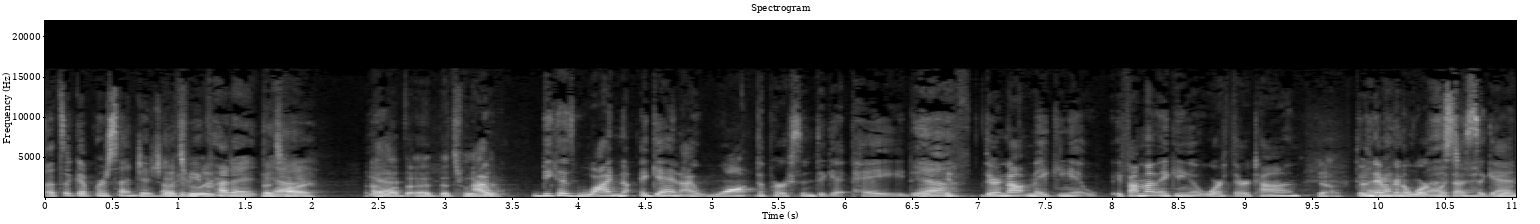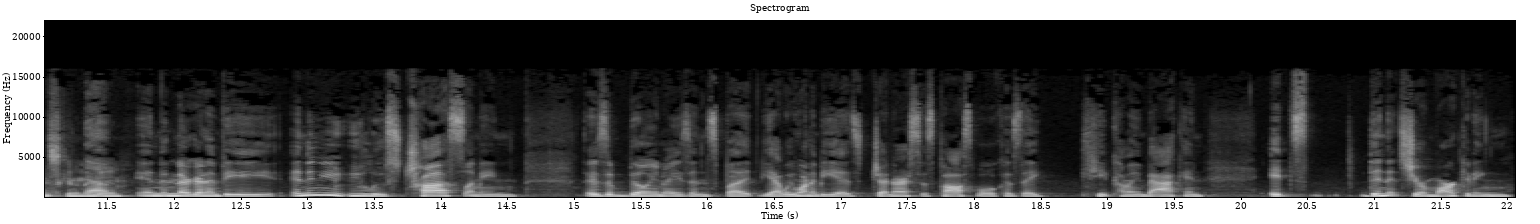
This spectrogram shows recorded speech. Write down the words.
That's a good percentage. I'll That's give really you credit. That's yeah. high. I love that. That's really I, good. because why not? Again, I want the person to get paid. Yeah. If they're not making it, if I'm not making it worth their time, Yeah. they're They're never going to work with us again. One skin in the Yeah. game. and then they're going to be and then you, you lose trust i mean there's a billion reasons but yeah we want to be as generous as possible because they keep coming back and it's then it's your marketing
